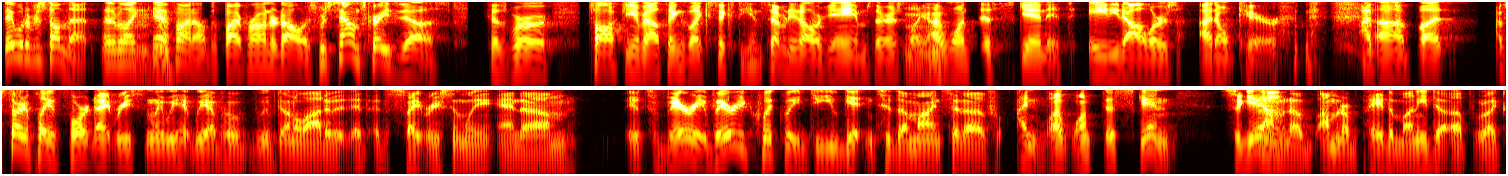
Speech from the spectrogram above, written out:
they would have just done that. They'd be like, yeah, fine, I'll just buy for a hundred dollars, which sounds crazy to us because we're talking about things like 60 and 70 dollar games. They're just like, Mhm. I want this skin. It's $80. I don't care. uh, but I've started playing Fortnite recently. We have, we have we've done a lot of it at, at the site recently, and um, it's very very quickly do you get into the mindset of I, I want this skin. So yeah, I'm gonna I'm gonna pay the money to up like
